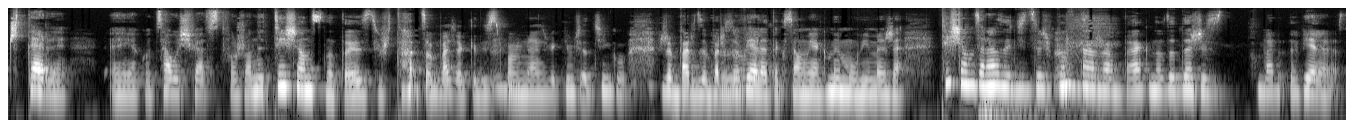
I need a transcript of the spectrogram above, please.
cztery e, jako cały świat stworzony, tysiąc, no to jest już to, co Basia kiedyś mhm. wspominałaś w jakimś odcinku, że bardzo, bardzo no. wiele, tak samo jak my mówimy, że tysiąc razy Ci coś mhm. powtarzam, tak? No to też jest wiele razy.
